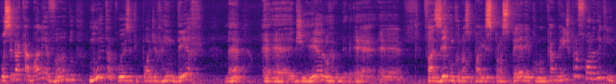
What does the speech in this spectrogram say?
você vai acabar levando muita coisa que pode render né, é, é, dinheiro, é, é, fazer com que o nosso país prospere economicamente para fora daqui.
